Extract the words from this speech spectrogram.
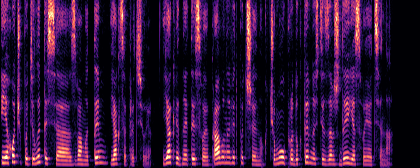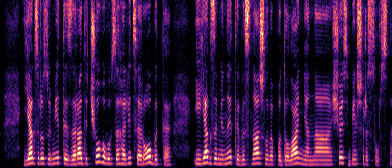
І я хочу поділитися з вами тим, як це працює, як віднайти своє право на відпочинок, чому у продуктивності завжди є своя ціна, як зрозуміти, заради чого ви взагалі це робите, і як замінити виснажливе подолання на щось більш ресурсне.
